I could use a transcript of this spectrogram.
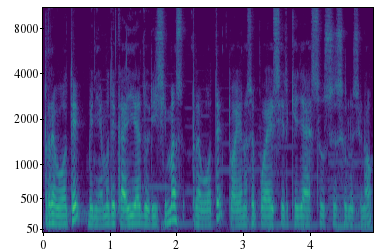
rebote, veníamos de caídas durísimas, rebote, todavía no se puede decir que ya esto se solucionó,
